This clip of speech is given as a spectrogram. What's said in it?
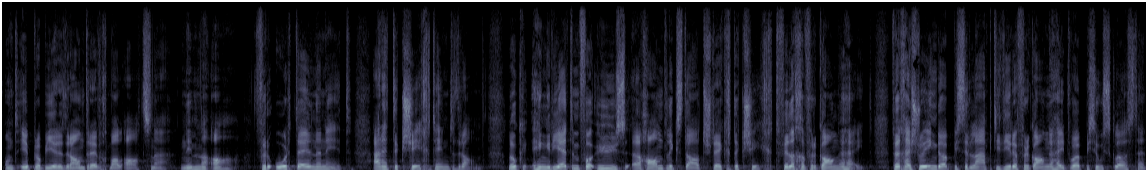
und ich probiere den anderen einfach mal anzunehmen. Nimm ihn an. Verurteile ihn nicht. Er hat eine Geschichte hinter dran. Schau, hinter jedem von uns, eine Handlungstat, steckt eine Geschichte, vielleicht eine Vergangenheit. Vielleicht hast du irgendetwas erlebt in deiner Vergangenheit, das etwas ausgelöst hat.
